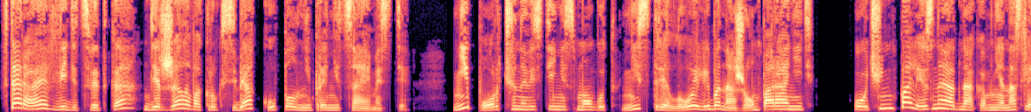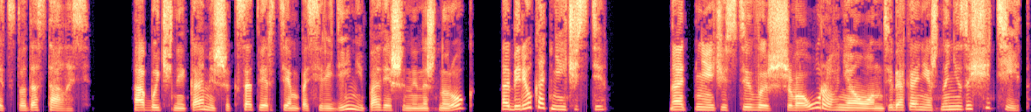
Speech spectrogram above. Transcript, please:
Вторая в виде цветка держала вокруг себя купол непроницаемости. Ни порчу навести не смогут, ни стрелой, либо ножом поранить. Очень полезное, однако, мне наследство досталось. Обычный камешек с отверстием посередине, повешенный на шнурок, оберег от нечисти. От нечисти высшего уровня он тебя, конечно, не защитит,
